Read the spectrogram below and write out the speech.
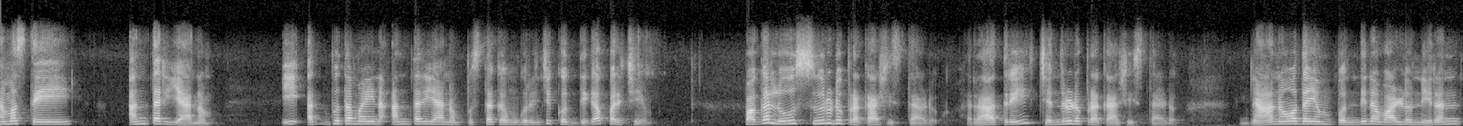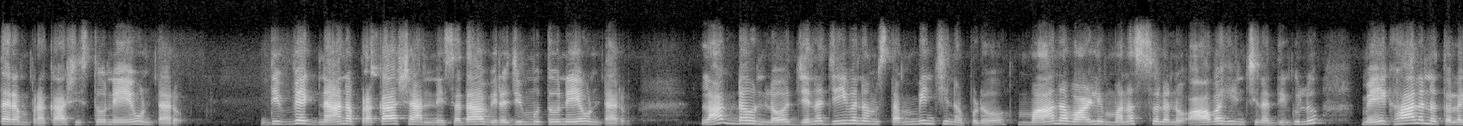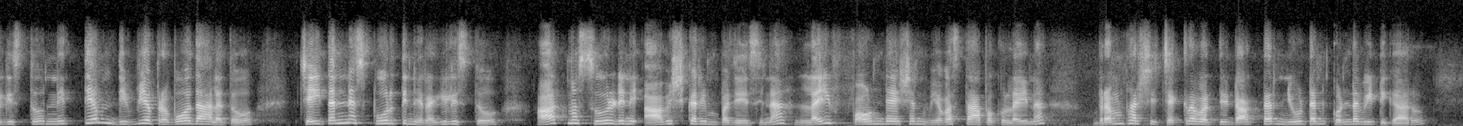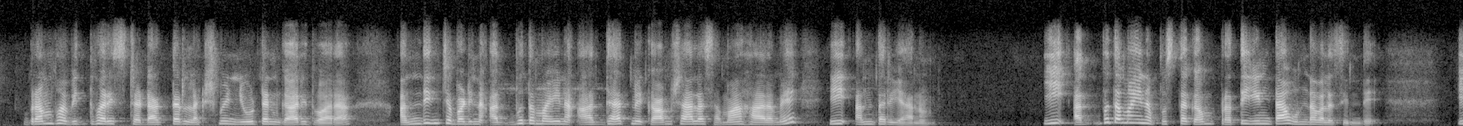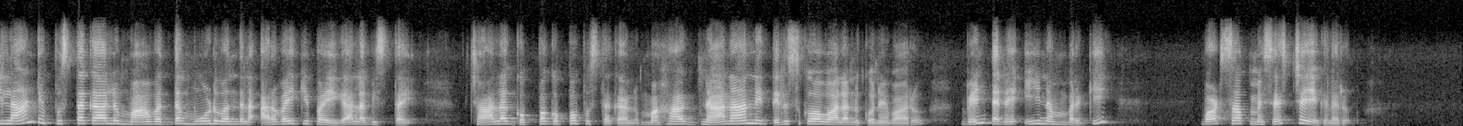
నమస్తే. అంతర్యానం. ఈ అద్భుతమైన అంతర్యానం పుస్తకం గురించి కొద్దిగా పరిచయం. పగలు సూర్యుడు ప్రకాశిస్తాడు. రాత్రి చంద్రుడు ప్రకాశిస్తాడు. జ్ఞానోదయం పొందిన వాళ్ళు నిరంతరం ప్రకాశిస్తూనే ఉంటారు. దివ్య జ్ఞాన ప్రకాశాన్ని సదా విరజిమ్ముతూనే ఉంటారు. లాక్డౌన్లో జనజీవనం స్తంభించినప్పుడు మానవాళి మనస్సులను ఆవహించిన దిగులు మేఘాలను తొలగిస్తూ నిత్యం దివ్య ప్రబోధాలతో చైతన్య స్ఫూర్తిని రగిలిస్తూ ఆత్మసూర్యుడిని ఆవిష్కరింపజేసిన లైఫ్ ఫౌండేషన్ వ్యవస్థాపకులైన బ్రహ్మర్షి చక్రవర్తి డాక్టర్ న్యూటన్ కొండవీటి గారు బ్రహ్మ విధ్వరిష్ట డాక్టర్ లక్ష్మీ న్యూటన్ గారి ద్వారా అందించబడిన అద్భుతమైన ఆధ్యాత్మికాంశాల సమాహారమే ఈ అంతర్యానం. ఈ అద్భుతమైన పుస్తకం ప్రతి ఇంటా ఉండవలసిందే. ఇలాంటి పుస్తకాలు మా వద్ద మూడు వందల అరవైకి పైగా లభిస్తాయి. చాలా గొప్ప గొప్ప పుస్తకాలు. మహాజ్ఞానాన్ని తెలుసుకోవాలనుకునేవారు. వెంటనే ఈ నంబర్కి వాట్సాప్ మెసేజ్ చేయగలరు.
